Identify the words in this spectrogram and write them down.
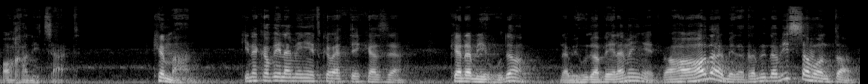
a halicát. Kemán. Kinek a véleményét követték ezzel? Ke Rabbi Huda? Rabbi Huda véleményét? Ha a Hadarbédet Rabbi Huda visszavonta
